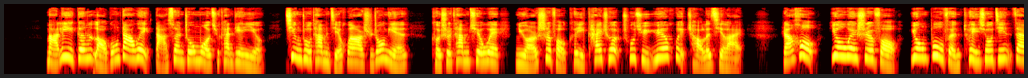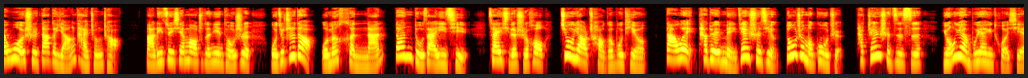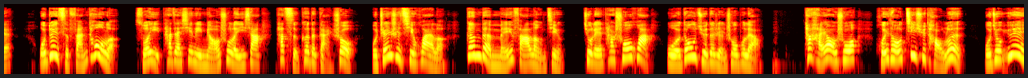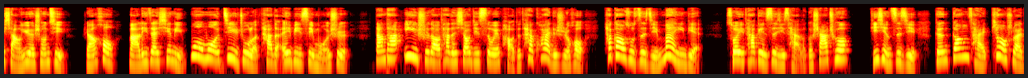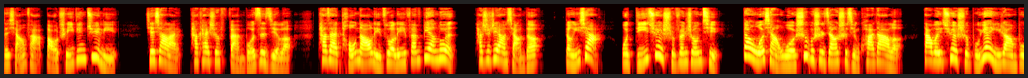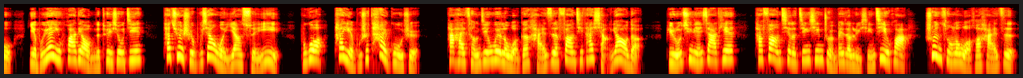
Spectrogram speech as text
玛丽跟老公大卫打算周末去看电影，庆祝他们结婚二十周年。可是他们却为女儿是否可以开车出去约会吵了起来，然后又为是否用部分退休金在卧室搭个阳台争吵。玛丽最先冒出的念头是：我就知道我们很难单独在一起，在一起的时候就要吵个不停。大卫他对每件事情都这么固执，他真是自私，永远不愿意妥协。我对此烦透了。所以他在信里描述了一下他此刻的感受。我真是气坏了，根本没法冷静，就连他说话我都觉得忍受不了。他还要说回头继续讨论，我就越想越生气。然后玛丽在心里默默记住了他的 A B C 模式。当他意识到他的消极思维跑得太快的时候，他告诉自己慢一点。所以他给自己踩了个刹车。提醒自己跟刚才跳出来的想法保持一定距离。接下来，他开始反驳自己了。他在头脑里做了一番辩论。他是这样想的：等一下，我的确十分生气，但我想，我是不是将事情夸大了？大卫确实不愿意让步，也不愿意花掉我们的退休金。他确实不像我一样随意，不过他也不是太固执。他还曾经为了我跟孩子放弃他想要的，比如去年夏天。他放弃了精心准备的旅行计划，顺从了我和孩子。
